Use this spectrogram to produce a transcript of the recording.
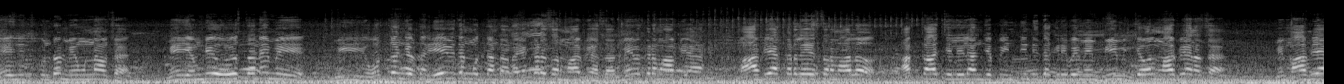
వేయించుకుంటాం మేము ఉన్నాం సార్. మీ ఎండీ వ్యవస్థనే మీ మీ వద్దని చెప్తాను. ఏ విధంగా వద్దంటారు? ఎక్కడ సార్ మాఫియా సార్? మేము ఎక్కడ మాఫియా? మాఫియా ఎక్కడ లేస్తారు మాలో. అక్క చెల్లెలు అని చెప్పి ఇంటింటి దగ్గరికి పోయి మేము భీమి ఇచ్చేవాళ్ళు మాఫియానా సార్? మేము మాఫియా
